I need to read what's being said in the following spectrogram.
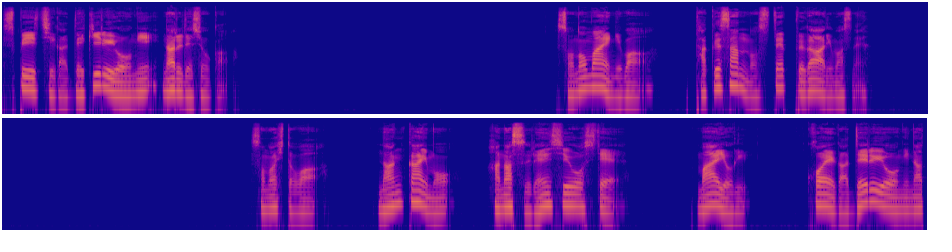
スピーチができるようになるでしょうかその前にはたくさんのステップがありますね。その人は何回も話す練習をして前より声が出るようになっ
